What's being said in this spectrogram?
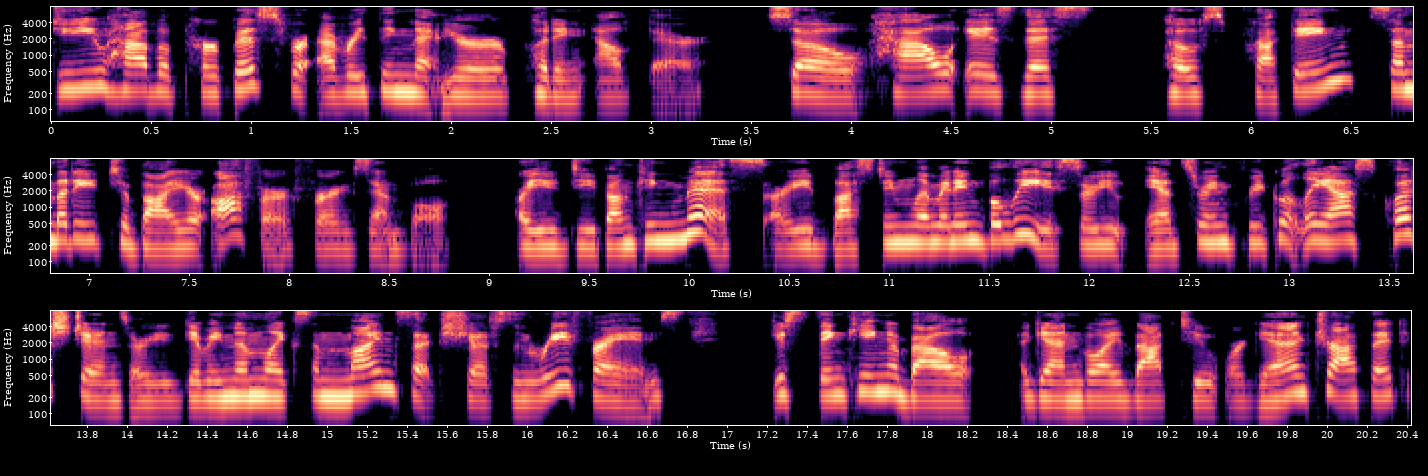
do you have a purpose for everything that you're putting out there? So how is this post prepping somebody to buy your offer, for example? Are you debunking myths? Are you busting limiting beliefs? Are you answering frequently asked questions? Are you giving them like some mindset shifts and reframes? Just thinking about, again, going back to organic traffic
